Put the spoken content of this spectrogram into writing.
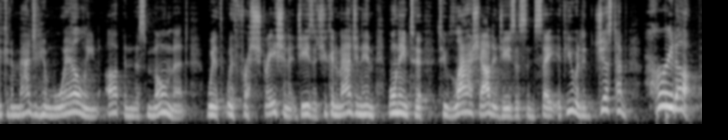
you can imagine him wailing up in this moment with, with frustration at Jesus. You can imagine him wanting to, to lash out at Jesus and say, if you would have just have hurried up,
